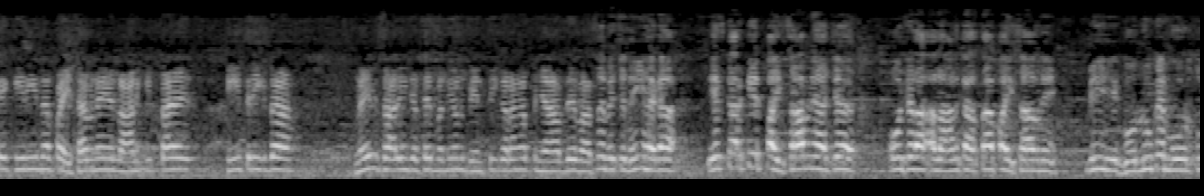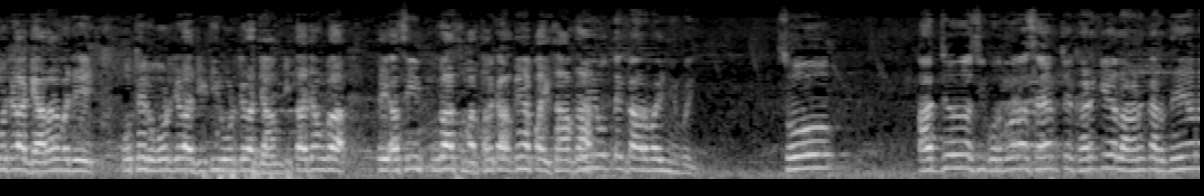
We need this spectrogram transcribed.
ਕੇ ਕੀਰੀ ਦਾ ਭਾਈ ਸਾਹਿਬ ਨੇ ਐਲਾਨ ਕੀਤਾ ਹੈ 30 ਤਰੀਕ ਦਾ। ਮੈਂ ਵੀ ਸਾਰੀਆਂ ਜਥੇਬੰਦੀਆਂ ਨੂੰ ਬੇਨਤੀ ਕਰਾਂਗਾ, ਪੰਜਾਬ ਦੇ ਵਾਸਤੇ ਵਿੱਚ ਨਹੀਂ ਹੈਗਾ। ਇਸ ਕਰਕੇ ਭਾਈ ਸਾਹਿਬ ਨੇ ਅੱਜ ਉਹ ਜਿਹੜਾ ਐਲਾਨ ਕਰਤਾ ਭਾਈ ਸਾਹਿਬ ਨੇ ਵੀ ਗੋਲੂ ਕੇ ਮੋੜ ਤੋਂ ਜਿਹੜਾ 11 ਵਜੇ ਉੱਥੇ ਰੋਡ ਜਿਹੜਾ ਜੀਟੀ ਰੋਡ ਜਿਹੜਾ ਜਾਮ ਕੀਤਾ ਜਾਊਗਾ ਤੇ ਅਸੀਂ ਪੂਰਾ ਸਮਰਥਨ ਕਰਦੇ ਹਾਂ ਭਾਈ ਸਾਹਿਬ ਦਾ। ਕੋਈ ਉੱਤੇ ਕਾਰਵਾਈ ਨਹੀਂ ਹੋਈ। ਸੋ ਅੱਜ ਅਸੀਂ ਗੁਰਦੁਆਰਾ ਸਾਹਿਬ 'ਚ ਖੜ ਕੇ ਐਲਾਨ ਕਰਦੇ ਹਾਂ।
